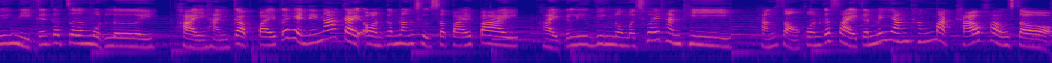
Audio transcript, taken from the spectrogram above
วิ่งหนีกันกระเจิงหมดเลย ไผ่หันกลับไปก็เห็นในหน้าไก่อ่อนกำลังฉุดสไปซ์ไป ไผ่ก็รีบวิ่งลงมาช่วยทันที ทั้งสองคนก็ใส่กันไม่ยั้งทั้งหมัดเท้าเข่าศอก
